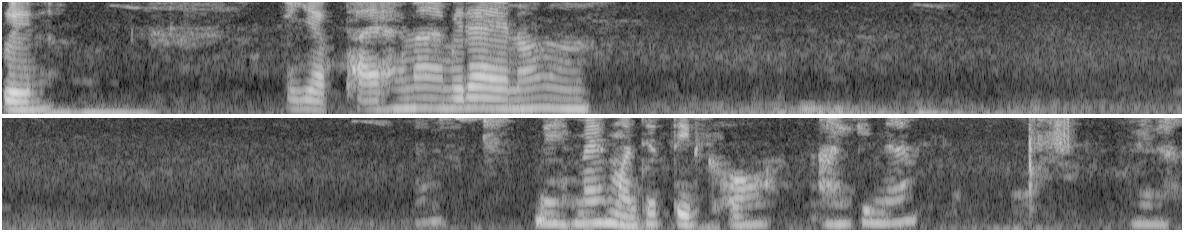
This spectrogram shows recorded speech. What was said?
เลยนะขยับถ่ายข้างหน้าไม่ได้เนาะนี่แม่เหมือนจะติดคออ่านกินน้ำไม่นะ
